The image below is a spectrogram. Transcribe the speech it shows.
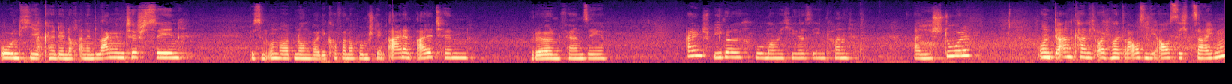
Und hier könnt ihr noch einen langen Tisch sehen. Bisschen Unordnung, weil die Koffer noch rumstehen. Einen alten Röhrenfernseher. Einen Spiegel, wo man mich wieder sehen kann. Einen Stuhl. Und dann kann ich euch mal draußen die Aussicht zeigen.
